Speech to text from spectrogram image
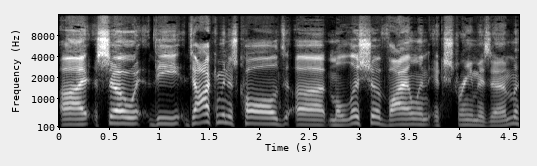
Uh, so the document is called uh, Militia Violent Extremism.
